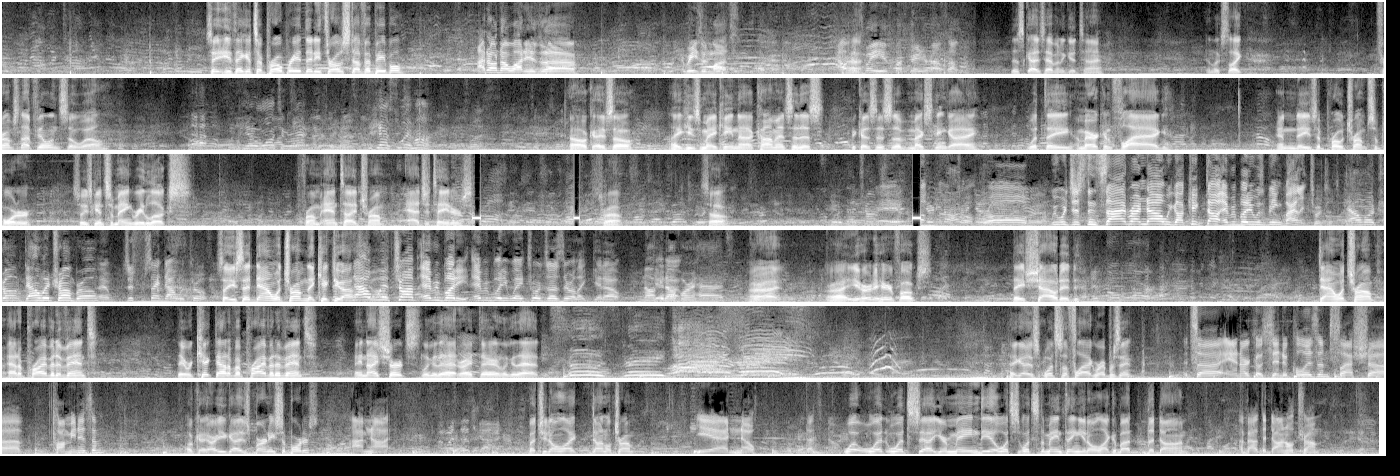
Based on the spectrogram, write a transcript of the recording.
So you think it's appropriate that he throws stuff at people? I don't know what his uh, reason was. Obviously, he's frustrated about something. This guy's having a good time. It looks like Trump's not feeling so well. You don't want to, right? You can't swim, huh? Okay, so I think he's making uh, comments to this because this is a Mexican guy with the American flag, and he's a pro-Trump supporter. So he's getting some angry looks from anti-Trump agitators. Trump. So Bro, we were just inside right now. We got kicked out. Everybody was being violent towards us. Down with Trump. Down with Trump, bro. And just for saying down with Trump. So you said down with Trump, they kicked you out? Down with Trump. Everybody, everybody went towards us. They were like, get out. Knocking get off out. our hats. All right. All right, you heard it here, folks. They shouted down with Trump at a private event. They were kicked out of a private event. Hey, nice shirts. Look at that right there. Look at that. Two, three. Hey, guys, what's the flag represent? It's uh, anarcho-syndicalism slash uh, communism. Okay, are you guys Bernie supporters? I'm not. But you don't like Donald Trump? Yeah, no. That's no. What what what's uh, your main deal? What's what's the main thing you don't like about the Don? About the Donald Trump.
